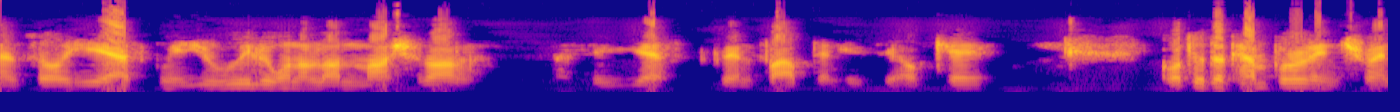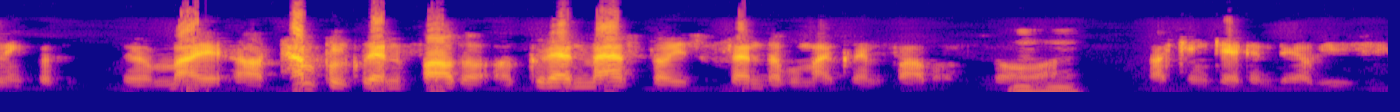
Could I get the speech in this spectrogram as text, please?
and so he asked me, "You really want to learn martial art?" I said, "Yes, grandfather." And he said, "Okay, go to the temple and training." But uh, my uh, temple grandfather, uh, grandmaster, is a friend of my grandfather, so uh, Mhm. I can get in there easy.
